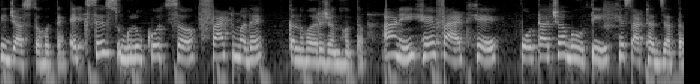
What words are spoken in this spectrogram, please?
ही जास्त होते. एक्सेस ग्लुकोजचं फॅटमध्ये कन्व्हर्जन होतं. आणि हे फॅट हे पोटाच्या भोवती हे साठत जातं.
